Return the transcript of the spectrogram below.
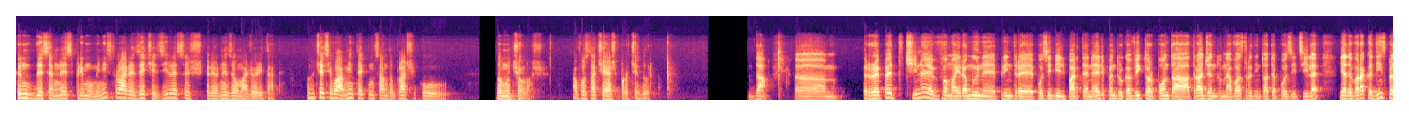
Când desemnezi primul ministru, are 10 zile să-și creioneze o majoritate. Aduceți-vă aminte cum s-a întâmplat și cu domnul Cioloș. A fost aceeași procedură. Da. Uh, repet, cine vă mai rămâne printre posibili parteneri? Pentru că Victor Ponta atrage în dumneavoastră din toate pozițiile. E adevărat că dinspre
